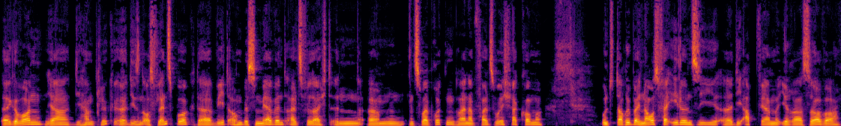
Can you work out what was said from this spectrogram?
äh, gewonnen. Ja, die haben Glück, äh, die sind aus Flensburg, da weht auch ein bisschen mehr Wind als vielleicht in, ähm, in Zweibrücken, Rheinland-Pfalz, wo ich herkomme. Und darüber hinaus veredeln sie äh, die Abwärme ihrer Server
